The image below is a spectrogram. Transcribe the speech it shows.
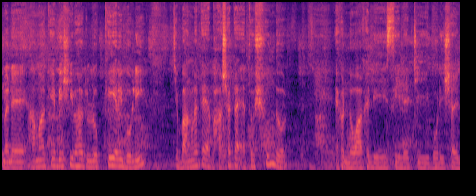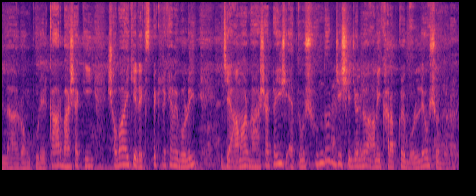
মানে আমাকে বেশিরভাগ লোককেই আমি বলি যে বাংলাটা, ভাষাটা এত সুন্দর এখন নোয়াখালী, সিলেটি বরিশাইলা রংপুরের কার ভাষা কি? সবাইকে রেসপেক্ট রেখে আমি বলি যে আমার ভাষাটাই এত সুন্দর যে সেজন্য আমি খারাপ করে বললেও সুন্দর হয়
